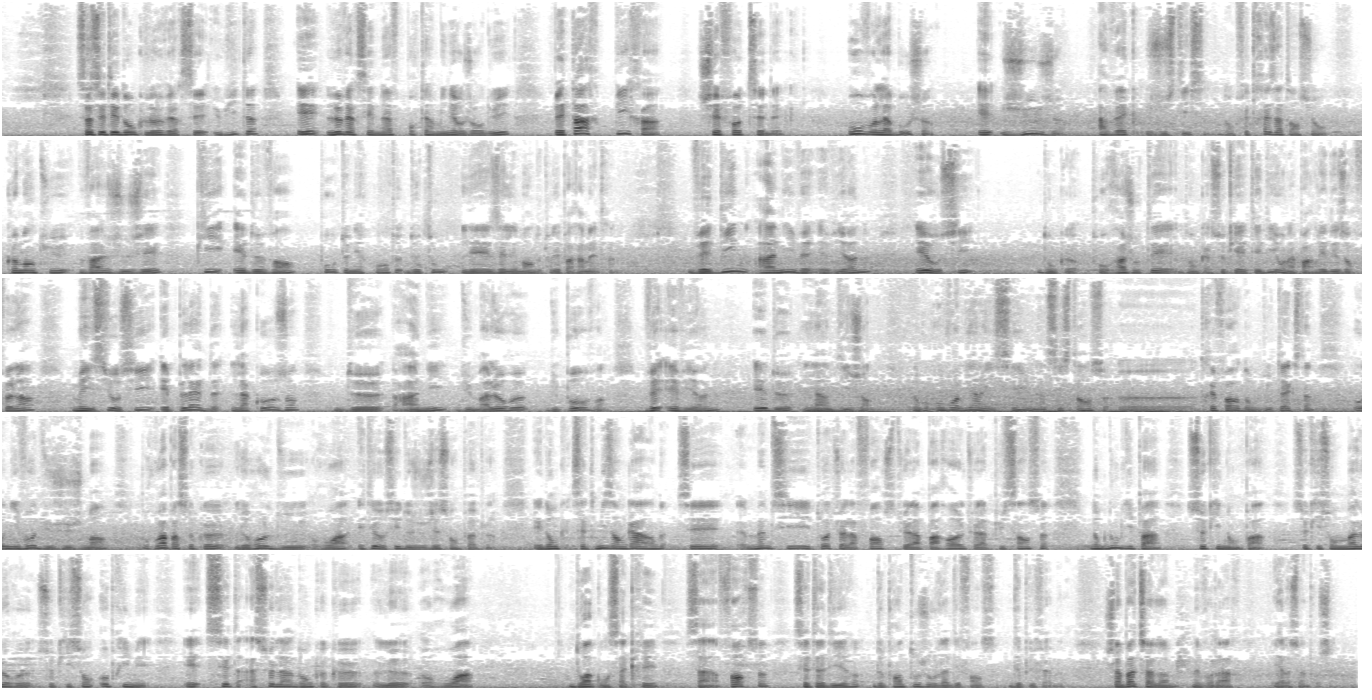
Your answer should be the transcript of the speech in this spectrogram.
Ça, c'était donc le verset 8 et le verset 9 pour terminer aujourd'hui. Petar picha shefot tzedek. Ouvre la bouche et juge avec justice. Donc, fais très attention comment tu vas juger qui est devant pour tenir compte de tous les éléments, de tous les paramètres. Vedin ani ve evion et aussi donc euh, pour rajouter donc à ce qui a été dit, on a parlé des orphelins, mais ici aussi, et plaide la cause de Rani, du malheureux, du pauvre, Ve'evion, et de l'indigent. Donc on voit bien ici une insistance euh, très forte donc, du texte au niveau du jugement. Pourquoi? Parce que le rôle du roi était aussi de juger son peuple. Et donc cette mise en garde, c'est même si toi tu as la force, tu as la parole, tu as la puissance, donc n'oublie pas ceux qui n'ont pas, ceux qui sont malheureux, ceux qui sont opprimés. Et c'est à cela donc que le roi doit consacrer sa force, c'est-à-dire de prendre toujours la défense des plus faibles. Shabbat Shalom, Mevorach, et à la semaine prochaine.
